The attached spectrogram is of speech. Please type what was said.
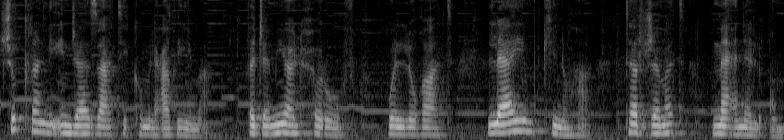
شكرا لإنجازاتكم العظيمة فجميع الحروف واللغات لا يمكنها ترجمة معنى الأم.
